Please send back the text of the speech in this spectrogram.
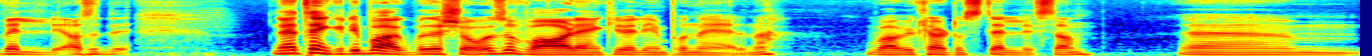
veldig altså det, Når jeg tenker tilbake på det showet, så var det egentlig veldig imponerende hva vi klarte å stelle i stand. Um,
